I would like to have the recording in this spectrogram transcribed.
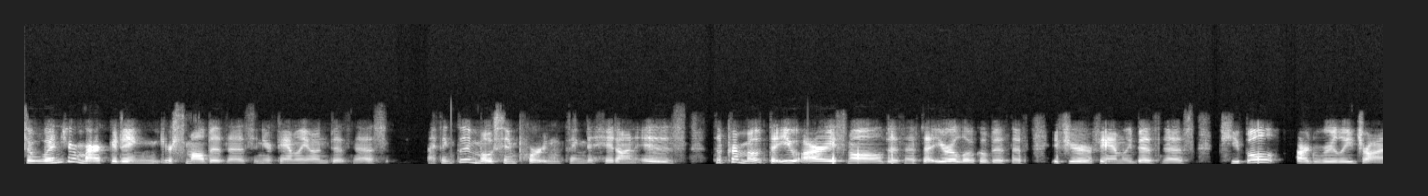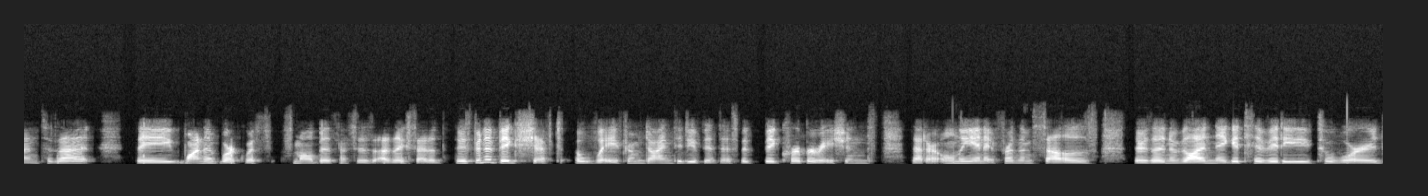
So, when you're marketing your small business and your family owned business, I think the most important thing to hit on is to promote that you are a small business, that you're a local business. If you're a family business, people are really drawn to that. They want to work with small businesses. As I said, there's been a big shift away from dying to do business with big corporations that are only in it for themselves. There's a lot of negativity towards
